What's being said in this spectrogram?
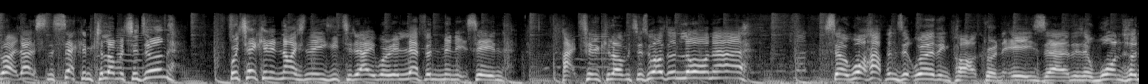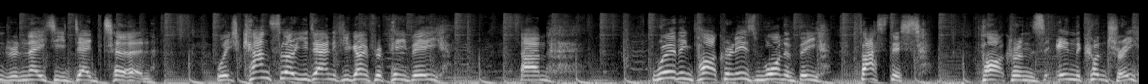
Right, that's the second kilometre done. We're taking it nice and easy today. We're 11 minutes in at two kilometres. Well done, Lorna. So what happens at Worthing Park Run is uh, there's a 180 dead turn, which can slow you down if you're going for a PB. Um, Worthing Park Run is one of the fastest park runs in the country,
